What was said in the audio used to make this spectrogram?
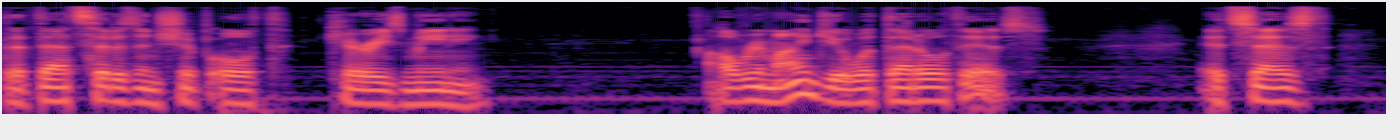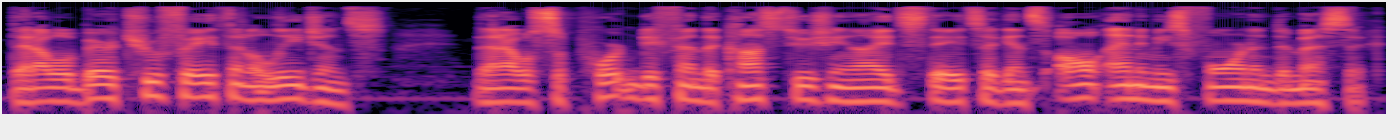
that that citizenship oath carries meaning. I'll remind you what that oath is. It says that I will bear true faith and allegiance, that I will support and defend the Constitution of the United States against all enemies, foreign and domestic.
